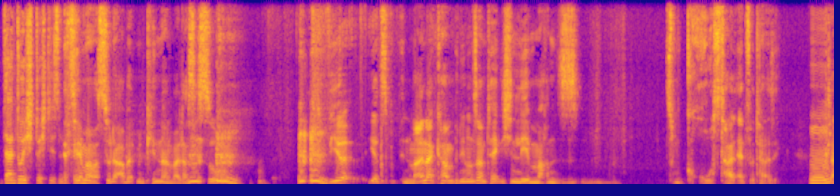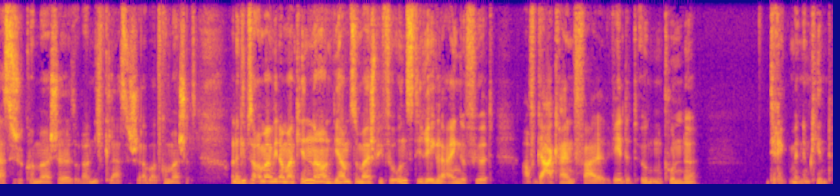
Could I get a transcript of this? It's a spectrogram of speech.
dadurch durch diesen Erzähl Film. mal was zu der Arbeit mit Kindern, weil das ist so... wir jetzt in meiner Company, in unserem täglichen Leben machen zum Großteil Advertising. Mhm. Klassische Commercials oder nicht klassische, aber Commercials. Und da gibt es auch immer wieder mal Kinder. Und wir haben zum Beispiel für uns die Regel eingeführt, auf gar keinen Fall redet irgendein Kunde direkt mit einem Kind.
